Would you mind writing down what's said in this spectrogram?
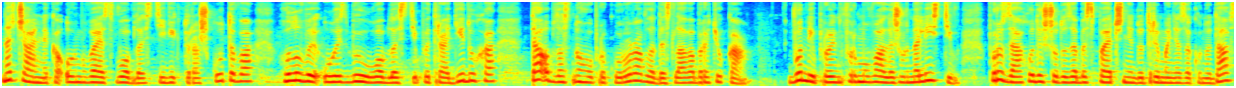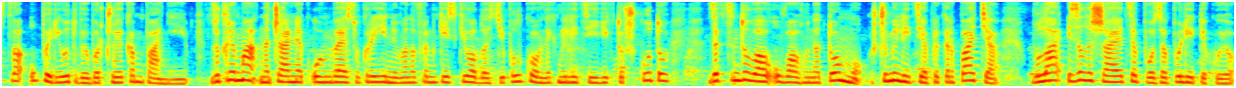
начальника ОМВС в області Віктора Шкутова, голови УСБУ області Петра Дідуха та обласного прокурора Владислава Братюка. Вони проінформували журналістів про заходи щодо забезпечення дотримання законодавства у період виборчої кампанії. Зокрема, начальник УМВС України Івано-Франківській області, полковник міліції Віктор Шкутов, заакцентував увагу на тому, що міліція Прикарпаття була і залишається поза політикою.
